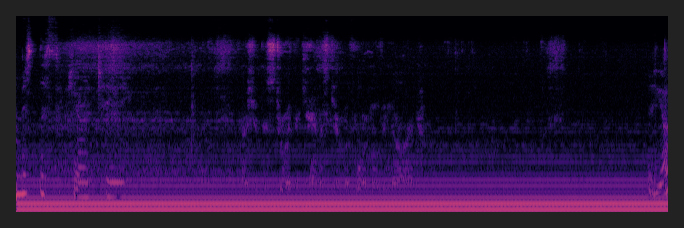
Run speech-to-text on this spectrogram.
Bye, Mr. Security. I should destroy the canister before moving on. There you go.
